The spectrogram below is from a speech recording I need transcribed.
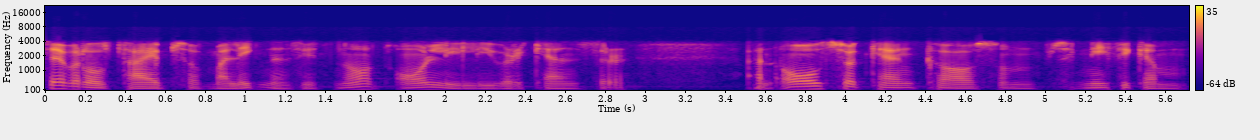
several types of malignancies, not only liver cancer, and also can cause some significant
